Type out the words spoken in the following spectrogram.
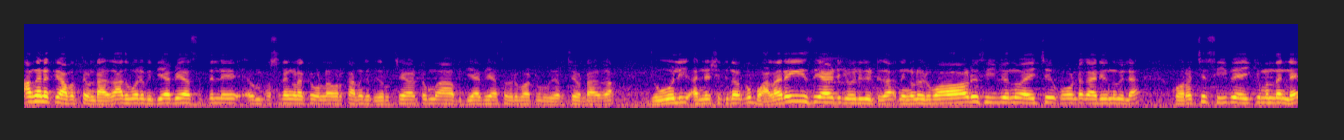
അങ്ങനെയൊക്കെ അവസ്ഥ ഉണ്ടാകുക. അതുപോലെ വിദ്യാഭ്യാസത്തിലെ പ്രശ്നങ്ങളൊക്കെ ഉള്ളവർക്ക് അതൊക്കെ തീർച്ചയായിട്ടും ആ വിദ്യാഭ്യാസപരമായിട്ടുള്ള ഉയർച്ച ഉണ്ടാകുക. ജോലി അന്വേഷിക്കുന്നവർക്ക് വളരെ ഈസി ആയിട്ട് ജോലി കിട്ടുക. നിങ്ങൾ ഒരുപാട് സി വി ഒന്നും അയച്ച് പോകേണ്ട കാര്യമൊന്നുമില്ല. കുറച്ച് സി വി അയക്കുമ്പം തന്നെ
